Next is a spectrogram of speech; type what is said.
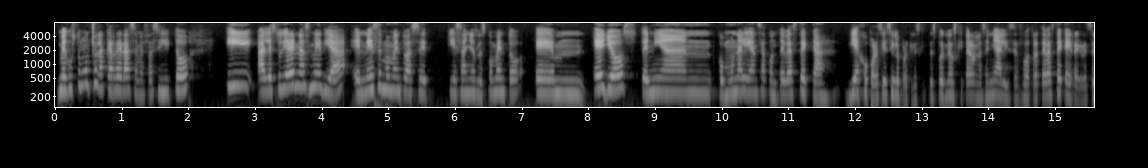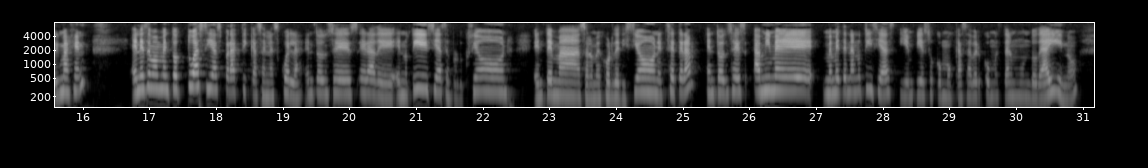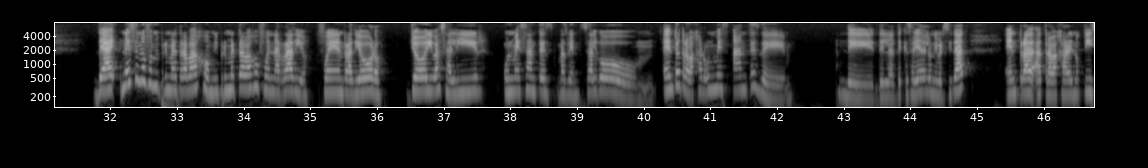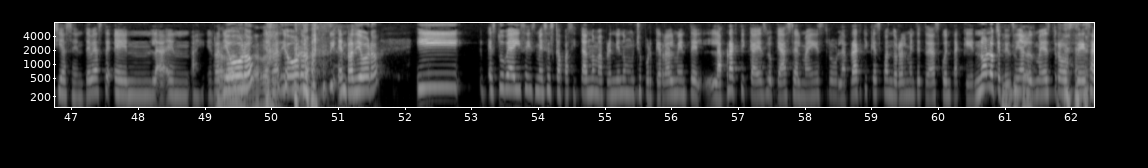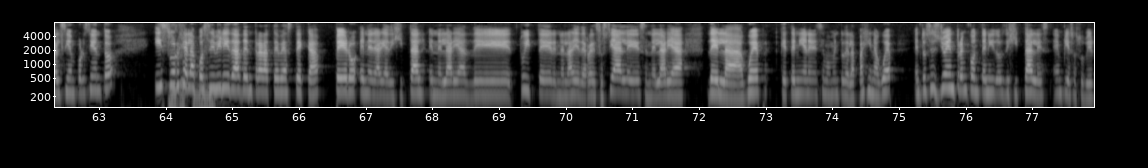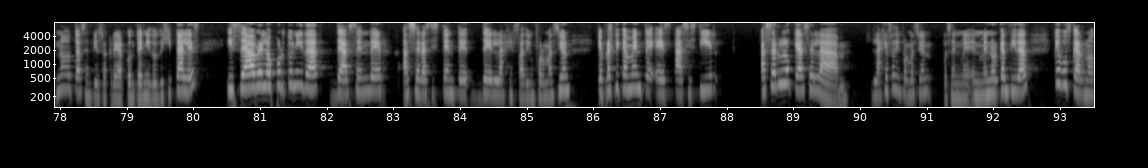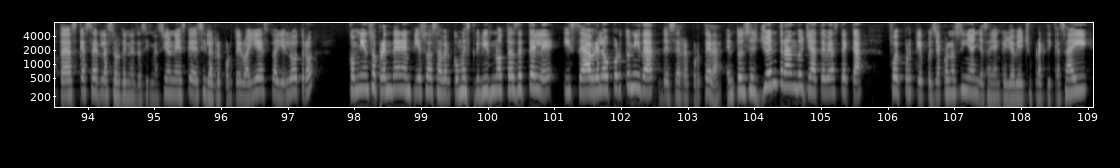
me gustó mucho la carrera, se me facilitó. Y al estudiar en Asmedia, en ese momento, hace 10 años les comento, em, ellos tenían como una alianza con TV Azteca, viejo por así decirlo, porque después nos quitaron la señal y se fue otra TV Azteca y regresó imagen. En ese momento tú hacías prácticas en la escuela, entonces era de en noticias, en producción, en temas a lo mejor de edición, etcétera. Entonces a mí me, me meten a noticias y empiezo como a saber cómo está el mundo de ahí, ¿no? De ahí, ese no fue mi primer trabajo, mi primer trabajo fue en la radio, fue en Radio Oro. Yo iba a salir un mes antes, más bien, salgo, mm, entro a trabajar un mes antes de, de, de que salía de la universidad. Entro a, a trabajar en noticias en TV Azte- en, la- en, ay, en La Radio, radio, Oro, la en radio. Radio Oro, sí, en Radio Oro. Y estuve ahí seis meses capacitándome, aprendiendo mucho porque realmente la práctica es lo que hace al maestro, la práctica es cuando realmente te das cuenta que no lo que Sí, te enseñan total. los maestros es al 100%. Y surge la posibilidad de entrar a TV Azteca, pero en el área digital, en el área de Twitter, en el área de redes sociales, en el área de la web que tenían en ese momento de la página web. Entonces yo entro en contenidos digitales, empiezo a subir notas, empiezo a crear contenidos digitales y se abre la oportunidad de ascender a ser asistente de la jefa de información, que prácticamente es asistir, hacer lo que hace la, jefa de información, pues en, en menor cantidad, que buscar notas, que hacer las órdenes de asignaciones, que decirle al reportero hay esto, hay el otro. Comienzo a aprender, empiezo a saber cómo escribir notas de tele y se abre la oportunidad de ser reportera. Entonces yo entrando ya a TV Azteca fue porque pues ya conocían, ya sabían que yo había hecho prácticas ahí,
